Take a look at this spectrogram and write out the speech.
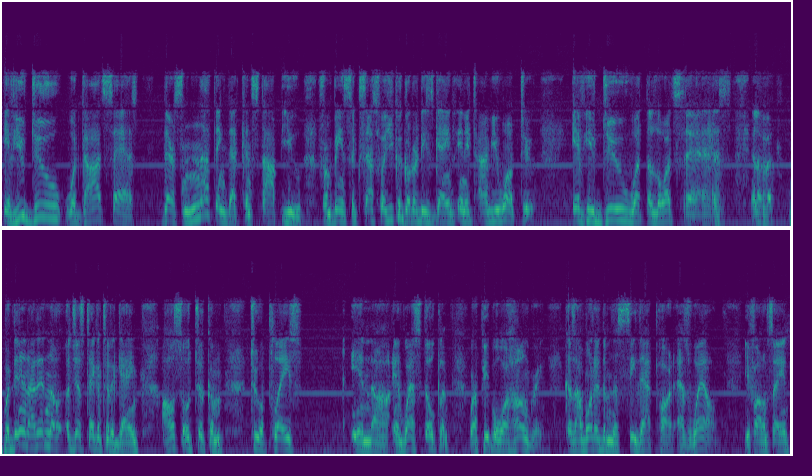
if you do what God says, there's nothing that can stop you from being successful. You could go to these games anytime you want to if you do what the Lord says. But then I didn't know, just take them to the game. I also took them to a place in uh, in West Oakland where people were hungry because I wanted them to see that part as well. You follow what I'm saying?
